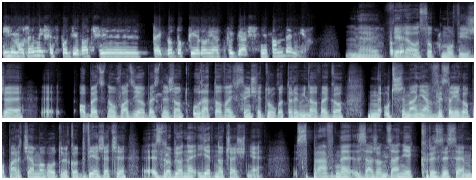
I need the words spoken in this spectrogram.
I możemy się spodziewać y, tego dopiero jak wygaśnie pandemia. e, Wiele osób mówi, że e, obecną władzę i obecny rząd uratować w sensie długoterminowego utrzymania wysokiego poparcia mogą tylko dwie rzeczy e, zrobione jednocześnie. Sprawne zarządzanie kryzysem,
